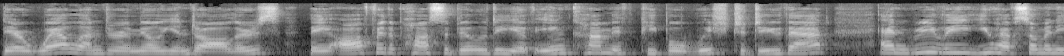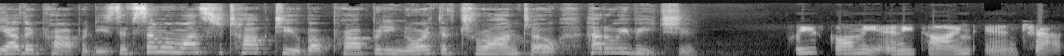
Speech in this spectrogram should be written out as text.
They're well under a million dollars. They offer the possibility of income if people wish to do that. And really, you have so many other properties. If someone wants to talk to you about property north of Toronto, how do we reach you? please call me anytime and chat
